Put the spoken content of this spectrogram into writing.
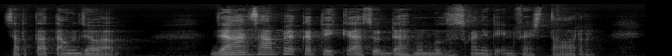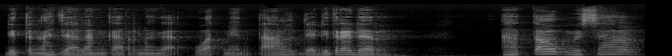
serta tanggung jawab. Jangan sampai ketika sudah memutuskan jadi investor, di tengah jalan karena nggak kuat mental jadi trader. Atau misal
